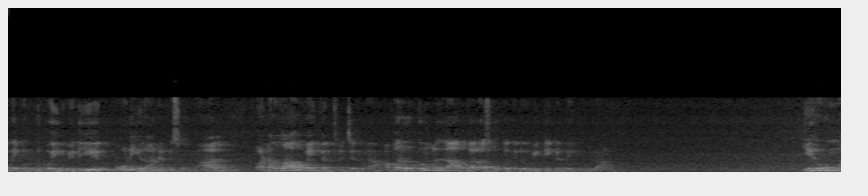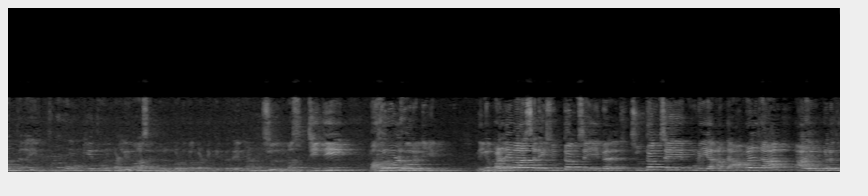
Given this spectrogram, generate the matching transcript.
அதை கொண்டு போய் வெளியே போடுகிறான் என்று சொன்னால் வனல்லாஹு வைத்தன் சென்னா அவருக்கும் அல்லாஹ் தாலா சொர்க்கத்தில் ஒரு வீட்டை கட்டுகின்றான் ஏன் உம்மத்தில் இவ்வளவு முக்கியத்துவம் பள்ளிவாசல் கொடுக்கப்பட்டிருக்கிறது? கன்சுல் மஸ்ஜிதி மஹருல் ஹுர்லியின் நீங்க பள்ளிவாசலை சுத்தம் செய்யுங்கள். சுத்தம் செய்யக்கூடிய அந்த அமல் தான் நாளை உங்களுக்கு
